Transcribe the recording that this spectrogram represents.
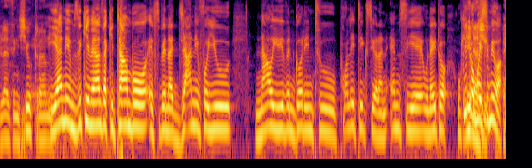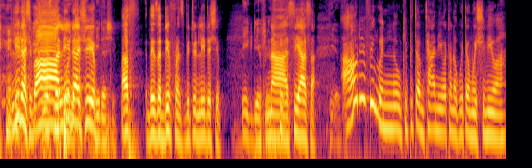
Blessing, shukran. Yani mziki imeanza kitambo. It's been a journey for you. Now you even got into politics. You're an MCA. Unaitwa Leadership. mheshimiwa. Leadership. Ah, leadership. leadership. That's there's a difference between leadership Big difference. na siasa. How do you feel when ukipita mtani watu wanakuita mheshimiwa?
